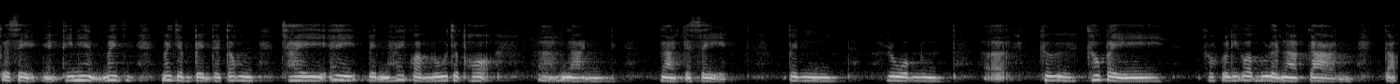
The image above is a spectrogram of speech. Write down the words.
เกษตรอย่างที่เนี่ยไม่ไม่จำเป็นจะต้องใช้ให้เป็นให้ความรู้เฉพาะงานงานเกษตร เป็นรวมคือเข้าไปเขาก็เรียกว่าบูรณาการกับ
